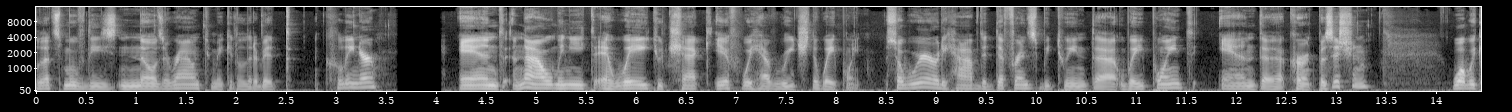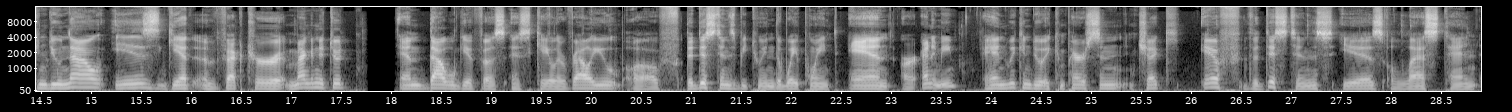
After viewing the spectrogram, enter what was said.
Let's move these nodes around to make it a little bit cleaner. And now we need a way to check if we have reached the waypoint. So we already have the difference between the waypoint and the current position. What we can do now is get a vector magnitude and that will give us a scalar value of the distance between the waypoint and our enemy. And we can do a comparison check if the distance is less than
